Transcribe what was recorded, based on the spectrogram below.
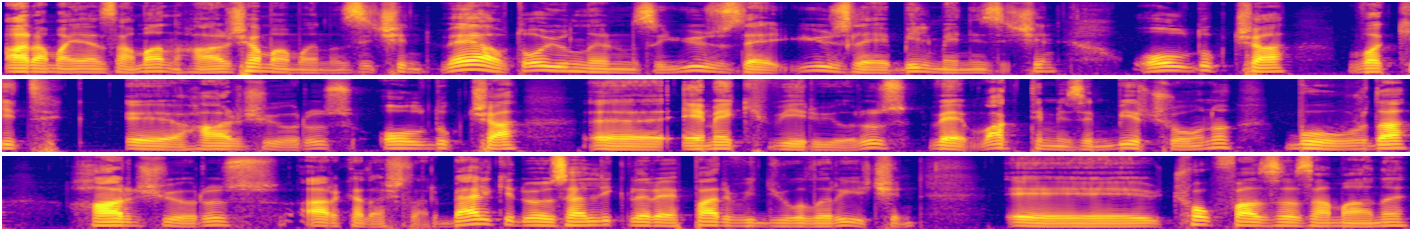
aramaya zaman harcamamanız için veyahut oyunlarınızı yüzde yüzleyebilmeniz için oldukça vakit e, harcıyoruz. Oldukça e, emek veriyoruz ve vaktimizin birçoğunu bu uğurda harcıyoruz arkadaşlar. Belki de özellikle rehber videoları için e, çok fazla zamanı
